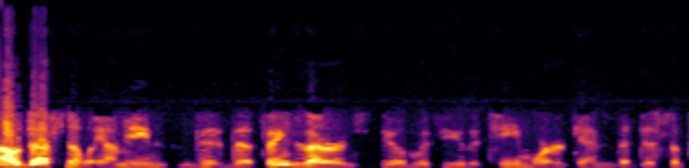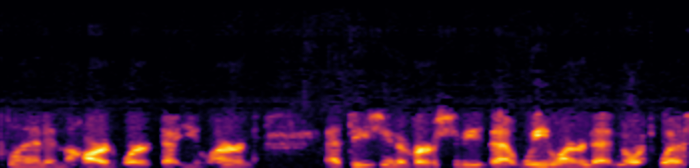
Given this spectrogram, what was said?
Oh, definitely. I mean, the the things that are instilled with you, the teamwork and the discipline and the hard work that you learned at these universities that we learned at Northwest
